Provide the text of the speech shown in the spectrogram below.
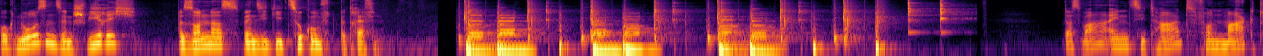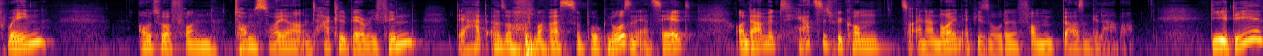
Prognosen sind schwierig, besonders wenn sie die Zukunft betreffen. Das war ein Zitat von Mark Twain, Autor von Tom Sawyer und Huckleberry Finn. Der hat also auch mal was zu Prognosen erzählt. Und damit herzlich willkommen zu einer neuen Episode vom Börsengelaber. Die Idee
